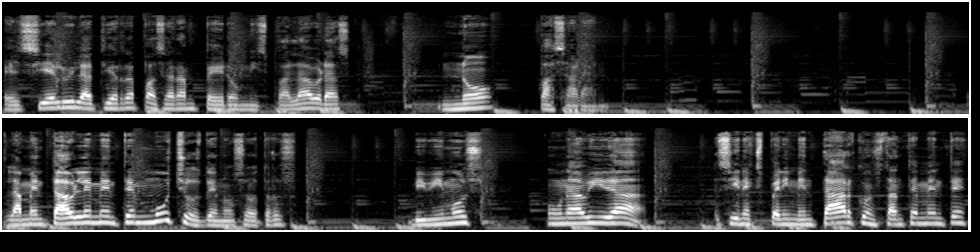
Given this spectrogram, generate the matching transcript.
el cielo y la tierra pasarán, pero mis palabras no pasarán. Lamentablemente muchos de nosotros vivimos una vida sin experimentar constantemente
